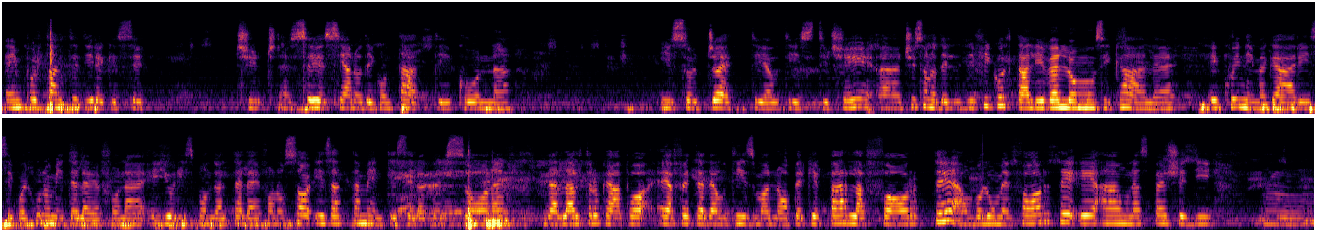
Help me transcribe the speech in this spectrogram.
è importante dire che se, ci, se si hanno dei contatti con i soggetti autistici eh, ci sono delle difficoltà a livello musicale e quindi magari se qualcuno mi telefona e io rispondo al telefono so esattamente se la persona dall'altro capo è affetta da autismo o no perché parla forte, ha un volume forte e ha una specie di... Mm,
